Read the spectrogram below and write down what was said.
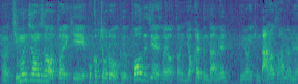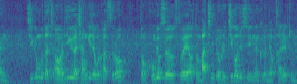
어, 김은주 선수가 어떤 이렇게 복합적으로 그 포워드진에서의 어떤 역할 분담을 분명히 좀 나눠서 하면은 지금보다 어, 리그가 장기적으로 갈수록 어떤 공격수로서의 어떤 마침표를 찍어줄 수 있는 그런 역할을 좀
